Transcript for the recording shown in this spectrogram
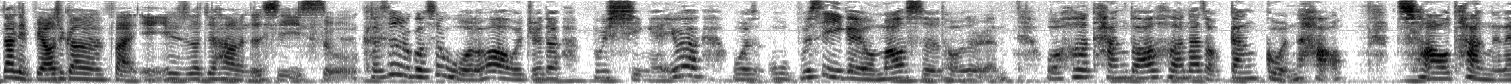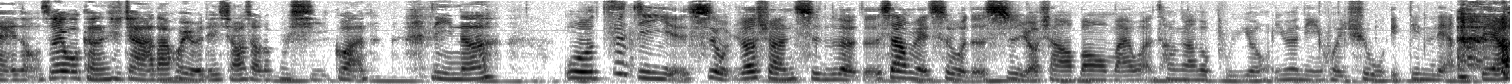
那你不要去跟他们反映，因为这就是他们的习俗。可是如果是我的话，我觉得不行诶，因为我我不是一个有猫舌头的人，我喝汤都要喝那种刚滚好、超烫的那一种，所以我可能去加拿大会有点小小的不习惯。你呢？我自己也是，我比较喜欢吃热的。像每次我的室友想要帮我买晚餐，他都不用，因为你回去我一定凉掉。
